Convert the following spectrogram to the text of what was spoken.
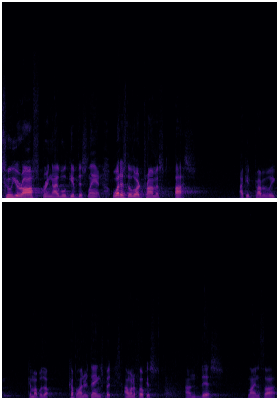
To your offspring I will give this land. What has the Lord promised us? I could probably come up with a couple hundred things, but I want to focus on this line of thought.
